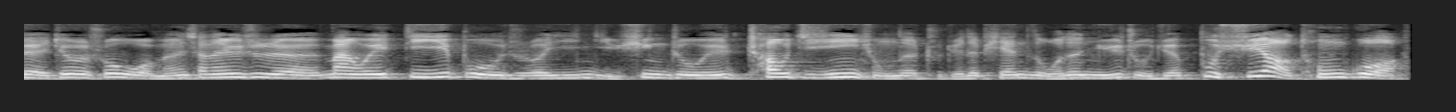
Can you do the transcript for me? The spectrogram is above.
对，就是说我们相当于是漫威第一部，就是说以女性作为超级英雄的主角的片子。我的女主角不需要通过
